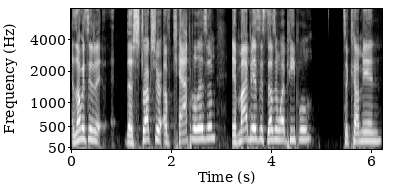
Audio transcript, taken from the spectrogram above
as long as it's the structure of capitalism, if my business doesn't want people to come in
